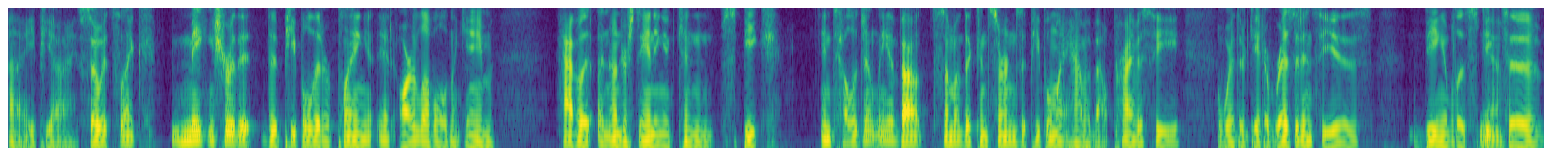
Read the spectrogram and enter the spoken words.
uh, API? So it's like making sure that the people that are playing at our level in the game have a, an understanding and can speak intelligently about some of the concerns that people might have about privacy, where their data residency is, being able to speak yeah. to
